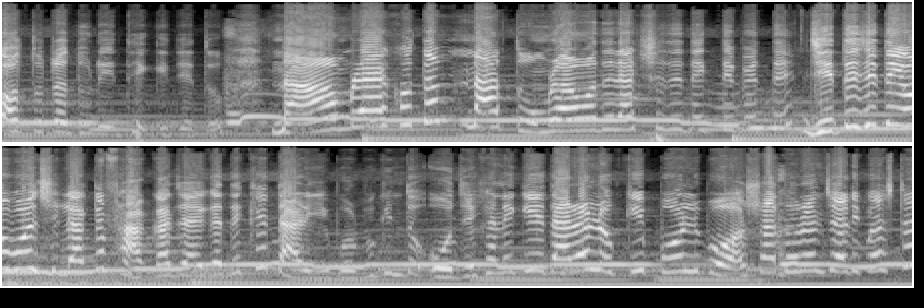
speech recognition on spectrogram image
কতটা দূরেই থেকে যেত। না আমরা এক হতাম, না তোমরা আমাদের একসাথে দেখতে পেতে। যেতে যেতে ও বলছিল, একটা ফাঁকা জায়গা দেখে দাঁড়িয়ে পড়ব। কিন্তু ও যেখানে গিয়ে দাঁড়াল, কি বলব? অসাধারণ চারিপাশটা,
